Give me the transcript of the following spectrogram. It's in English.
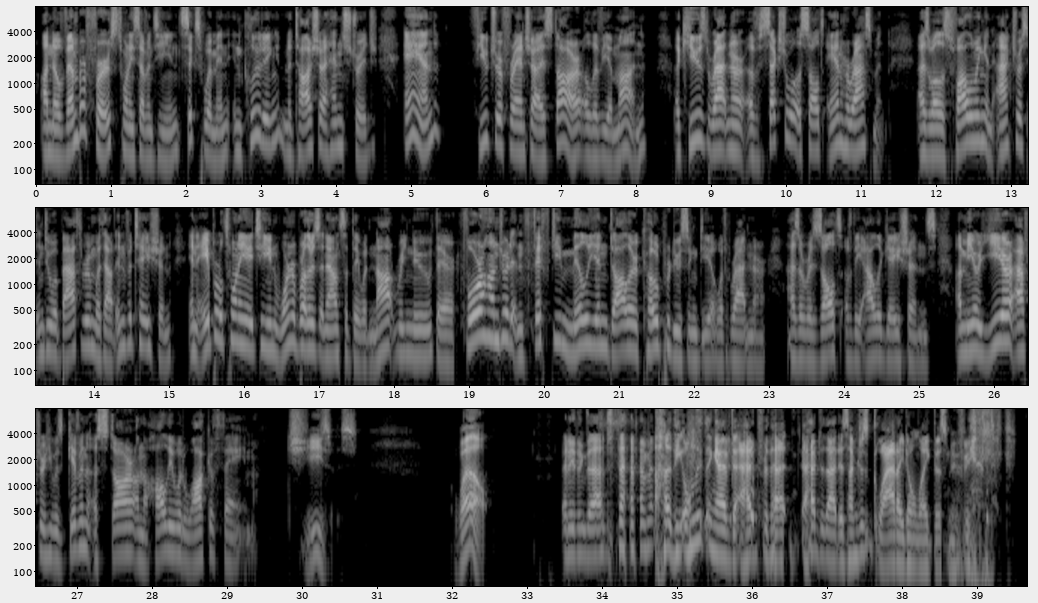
On November 1st, 2017, six women, including Natasha Henstridge and future franchise star Olivia Munn, accused Ratner of sexual assault and harassment, as well as following an actress into a bathroom without invitation. In April 2018, Warner Brothers announced that they would not renew their $450 million co producing deal with Ratner as a result of the allegations, a mere year after he was given a star on the Hollywood Walk of Fame. Jesus. Well, Anything to add to that, Emmett? uh, the only thing I have to add for that add to that is I'm just glad I don't like this movie.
